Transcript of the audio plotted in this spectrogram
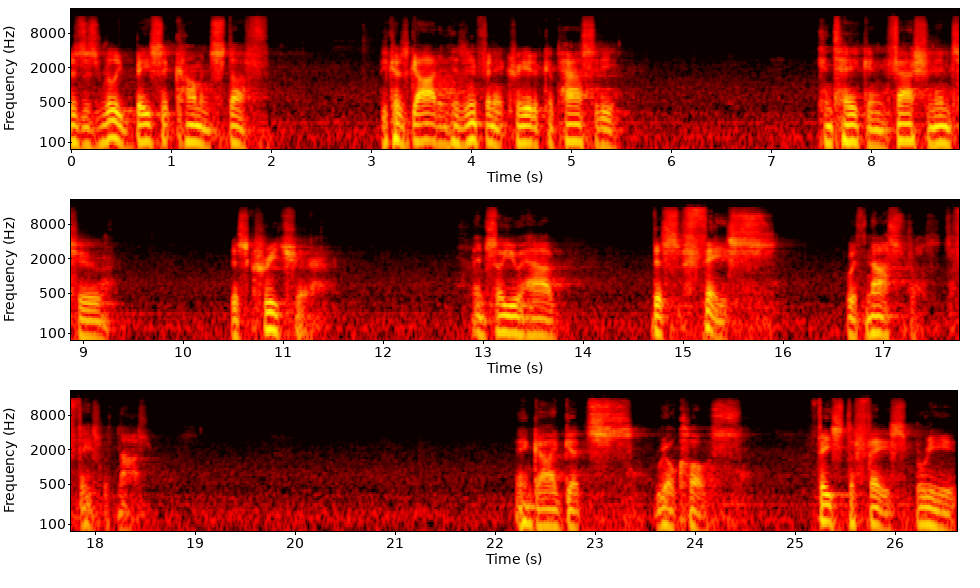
this is really basic, common stuff. Because God, in His infinite creative capacity, can take and fashion into this creature. And so you have this face with nostrils. It's a face with nostrils. And God gets real close, face to face, breathe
